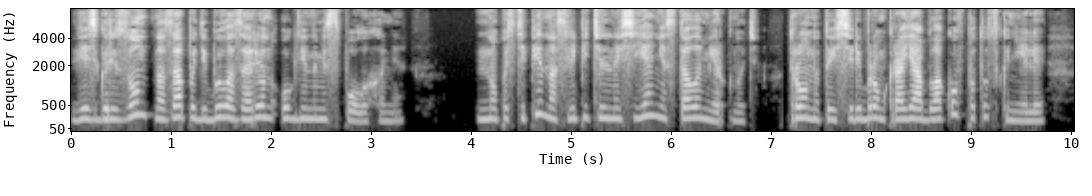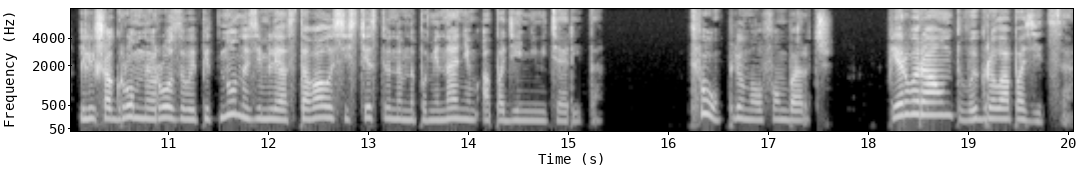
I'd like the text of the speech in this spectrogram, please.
Весь горизонт на западе был озарен огненными сполохами. Но постепенно ослепительное сияние стало меркнуть. Тронутые серебром края облаков потускнели, и лишь огромное розовое пятно на земле оставалось естественным напоминанием о падении метеорита. Тьфу, плюнул фон Берч. Первый раунд выиграла оппозиция.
